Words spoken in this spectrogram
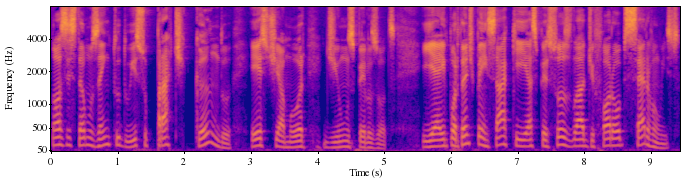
nós estamos em tudo isso praticando este amor de uns pelos outros. E é importante pensar que as pessoas do lado de fora observam isso.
